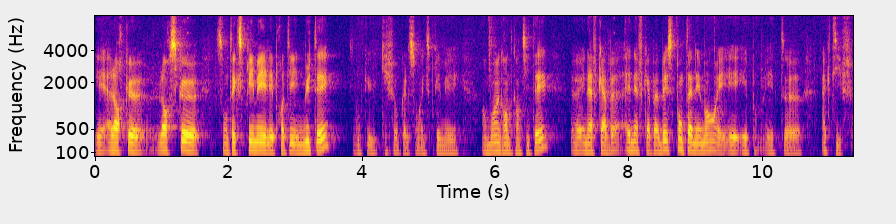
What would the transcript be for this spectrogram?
Et alors que lorsque sont exprimées les protéines mutées, donc qu'il faut qu'elles soient exprimées en moins grande quantité, euh, NF-κB spontanément est, euh, actif.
